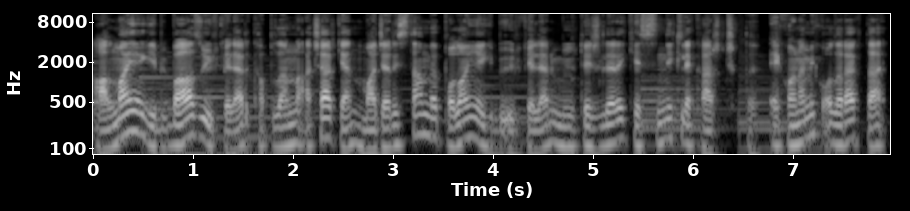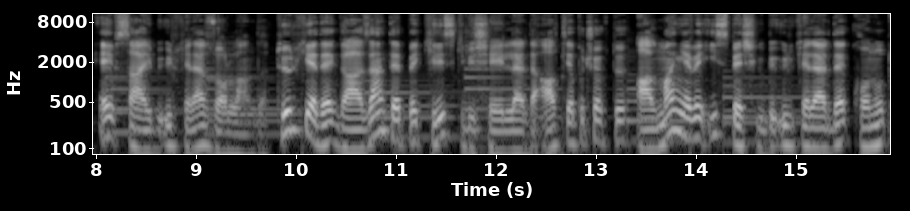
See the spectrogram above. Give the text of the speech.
Almanya gibi bazı ülkeler kapılarını açarken Macaristan ve Polonya gibi ülkeler mültecilere kesinlikle karşı çıktı. Ekonomik olarak da ev sahibi ülkeler zorlandı. Türkiye'de Gaziantep ve Kilis gibi şehirlerde altyapı çöktü. Almanya ve İsveç gibi ülkelerde konut,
